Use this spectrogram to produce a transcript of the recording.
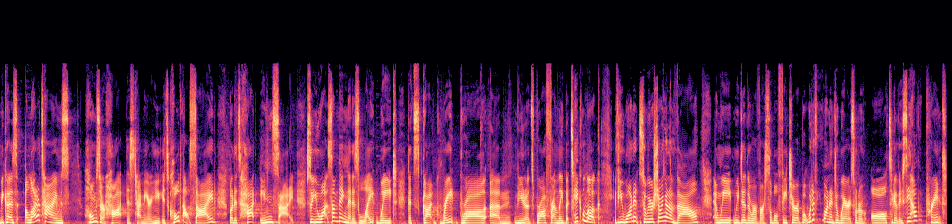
because a lot of times, homes are hot this time of year. You, it's cold outside, but it's hot inside. So you want something that is lightweight, that's got great bra, um, you know, it's bra friendly, but take a look. If you wanted, so we were showing on a Val and we, we did the reversible feature, but what if you wanted to wear it sort of all together? You see how the print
